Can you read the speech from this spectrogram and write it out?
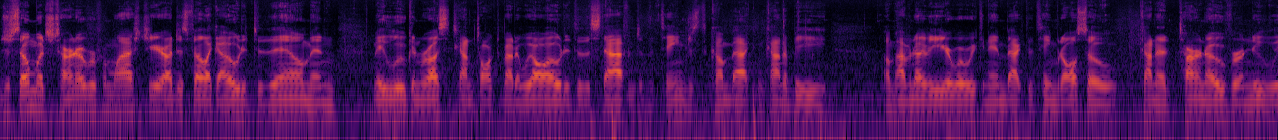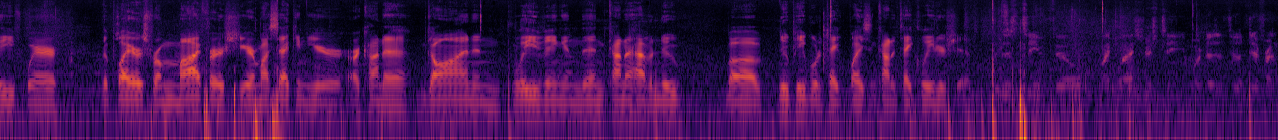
just so much turnover from last year. I just felt like I owed it to them and me, Luke, and Russ had kind of talked about it. We all owed it to the staff and to the team just to come back and kind of be um, have another year where we can impact the team, but also kind of turn over a new leaf where the players from my first year, my second year, are kind of gone and leaving, and then kind of have a new uh, new people to take place and kind of take leadership. Does this team feel like last year's team, or does it feel different?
